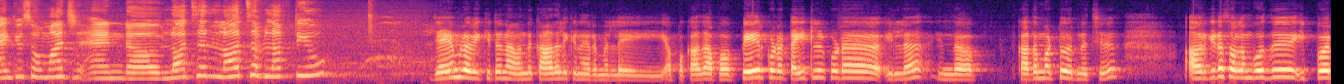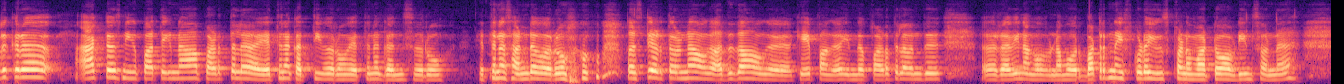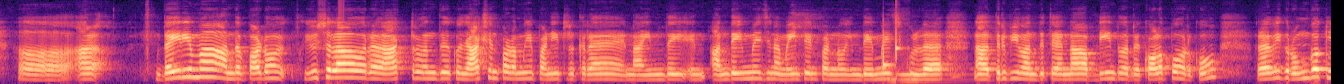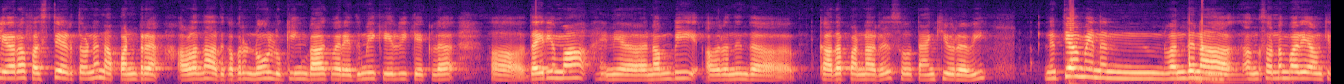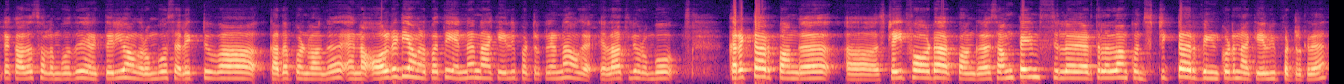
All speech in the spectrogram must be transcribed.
Thank you so much and lots lots lots of love love Jayam Ravi கிட்ட நான் வந்து காதலிக்க நேரமில்லை அப்போ கதை அப்போ பேர் கூட டைட்டில் கூட இல்லை. இந்த கதை மட்டும் இருந்துச்சு. அவர்கிட்ட சொல்லும்போது இப்போ இருக்கிற ஆக்டர்ஸ் நீங்கள் பார்த்தீங்கன்னா படத்தில் எத்தனை கத்தி வரும் எத்தனை கன்ஸ் வரும் எத்தனை சண்டை வரும். ஃபஸ்ட்டு எடுத்தோடனே அவங்க அதுதான் அவங்க கேட்பாங்க. இந்த படத்தில் வந்து ரவி நாங்கள் நம்ம ஒரு பட்டர் நைஃப் கூட யூஸ் பண்ண மாட்டோம் அப்படின்னு சொன்னேன். தைரியமாக அந்த படம் யூஸ்வலாக ஒரு ஆக்டர் வந்து கொஞ்சம் ஆக்ஷன் படமே பண்ணிட்டு இருக்கிறேன் நான் இந்த அந்த இமேஜ் நான் மெயின்டைன் பண்ணும் இந்த இமேஜ்க்குள்ள நான் திருப்பி வந்துட்டேன்னா அப்படின்ற ஒரு குழப்பம் இருக்கும். ரவிக்கு ரொம்ப கிளியராக ஃபஸ்ட்டு எடுத்தோடனே நான் பண்ணுறேன் அவ்வளோதான் அதுக்கப்புறம் நோ லுக்கிங் பேக் வேறு எதுவுமே கேள்வி கேட்கல. தைரியமாக என்னைய நம்பி அவர் வந்து இந்த கதை பண்ணாரு. So thank you Ravi. Nithya Menen வந்து நான் அவங்க சொன்ன மாதிரி அவங்க கிட்ட கதை சொல்லும்போது எனக்கு தெரியும் அவங்க ரொம்ப செலக்டிவாக கதை பண்ணுவாங்க. அண்ட் ஆல்ரெடி அவங்கள பற்றி என்ன நான் கேள்விப்பட்டிருக்கிறேன்னா அவங்க எல்லாத்துலேயும் ரொம்ப கரெக்டாக இருப்பாங்க ஸ்ட்ரெயிட் ஃபார்வர்டாக இருப்பாங்க. சம்டைம்ஸ் சில இடத்துலலாம் கொஞ்சம் ஸ்ட்ரிக்டாக இருப்பீங்கன்னு கூட நான் கேள்விப்பட்டிருக்கிறேன்.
